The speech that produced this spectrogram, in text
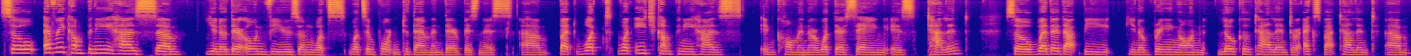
So every company has um, you know their own views on what's what's important to them and their business um, but what what each company has in common or what they're saying is talent so whether that be you know bringing on local talent or expat talent um,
